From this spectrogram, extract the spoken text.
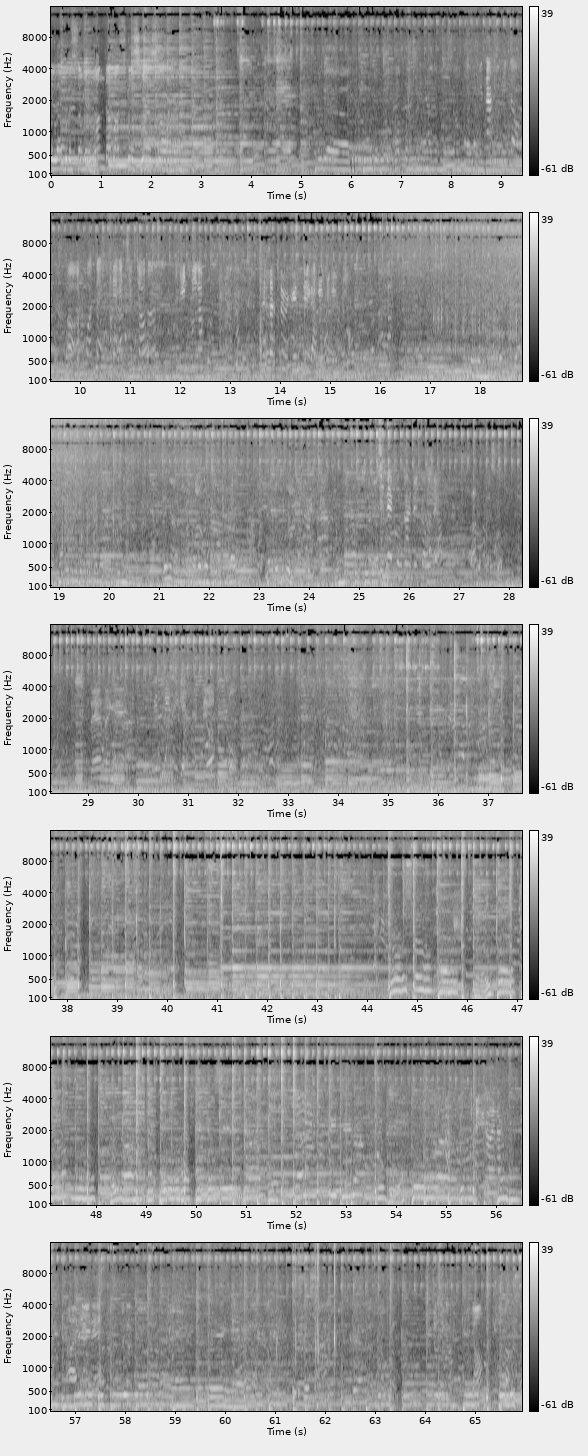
baila bersama Wanda Vasquez Suasa Oh, aku buat tak, tak ada cincau tu. Genti lah. Yang satu, genti kat genti-genti.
